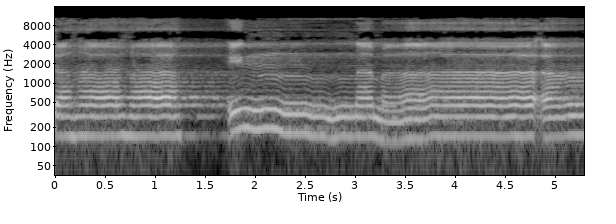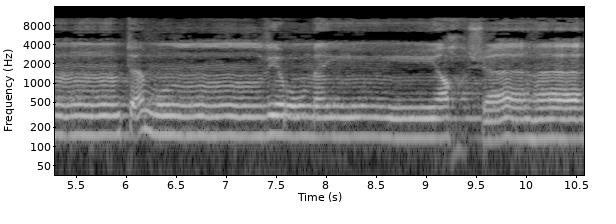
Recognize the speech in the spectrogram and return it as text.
منتهاها. إنما أنت منذر من يخشاها.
